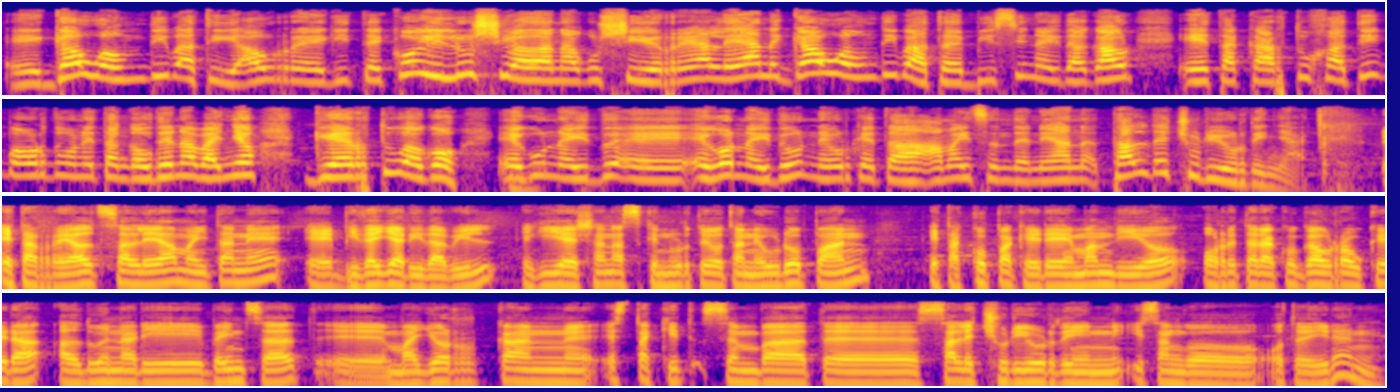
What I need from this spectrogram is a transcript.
eh, gau handi bati aurre egiteko. Ilusioa da nagusi realean gau handi bat bizi nahi da gaur eta kartujatik ba ordu honetan gaudena baino gertuago egun nahi du, eh, egon nahi du neurketa amaitzen denean talde txuri urdinak. Eta realtzalea maitane, e, bidaiari dabil, egia esan azken urteotan Europan, eta kopak ere eman dio, horretarako gaur aukera, alduenari behintzat, e, Mallorcan ez dakit zenbat e, zale txuri urdin izango ote diren?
